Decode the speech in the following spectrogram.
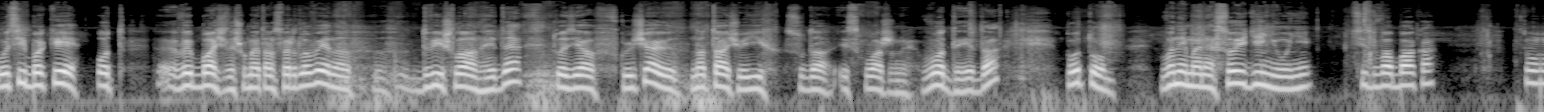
оці баки, от е, ви бачите, що в мене там свердловина, дві шланги йде, тобто я включаю, натачу їх сюди із скважини води. Да? Потім вони в мене соєдінені, ці два бака. О,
